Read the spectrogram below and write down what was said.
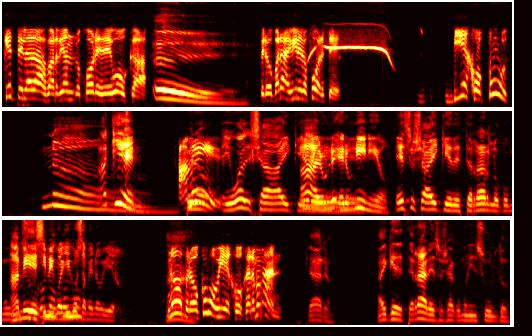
¿qué te la das bardeando los jugadores de boca? Pero pará, ahí viene lo fuerte. Viejo put. No. ¿A quién? A Pero mí. Igual ya hay que. Ah, era un- era un niño. Eso ya hay que desterrarlo como un. A mí insulto. decime ¿Cómo, cualquier cómo? cosa menos viejo. No, Ah. pero ¿cómo viejo, Germán? Claro. Hay que desterrar eso ya como un insulto.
